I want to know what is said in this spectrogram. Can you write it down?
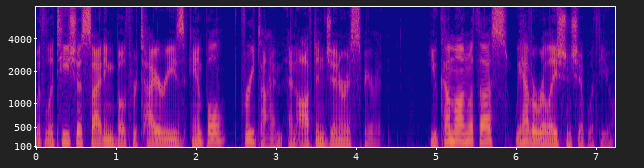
with Letitia citing both retirees' ample free time and often generous spirit. You come on with us, we have a relationship with you.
